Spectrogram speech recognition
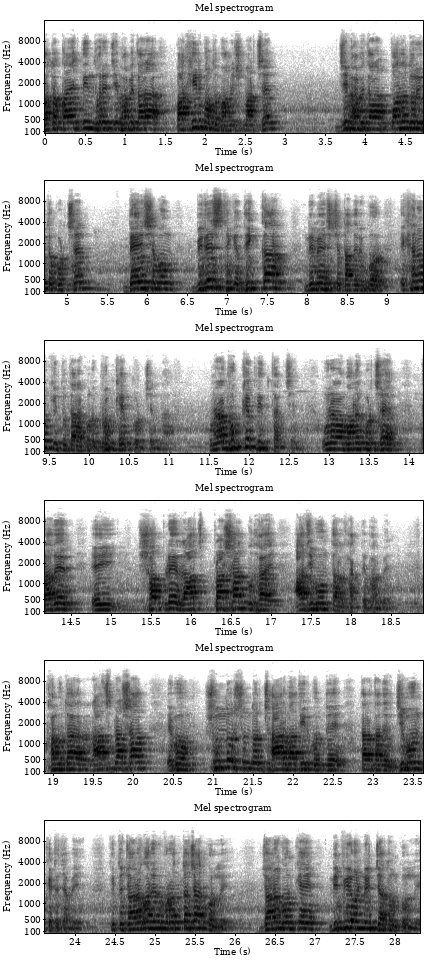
গত কয়েকদিন ধরে যেভাবে তারা পাখির মতো মানুষ মারছেন, যেভাবে তারা পদদলিত করছেন দেশ এবং বিদেশ থেকে ধিক্কার নেমে এসছে তাদের উপর। এখানেও কিন্তু তারা কোনো ভ্রুক্ষেপ করছেন না। ওনারা ভ্রুক্ষেপহীন থাকছেন। ওনারা মনে করছেন তাদের এই স্বপ্নের রাজপ্রাসাদ বোধহয় আজীবন তারা থাকতে পারবেন। ক্ষমতার রাজপ্রাসাদ এবং সুন্দর সুন্দর ঝাড়বাতির মধ্যে তারা তাদের জীবন কেটে যাবে। কিন্তু জনগণের উপর অত্যাচার করলে, জনগণকে নিপীড়ন নির্যাতন করলে,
